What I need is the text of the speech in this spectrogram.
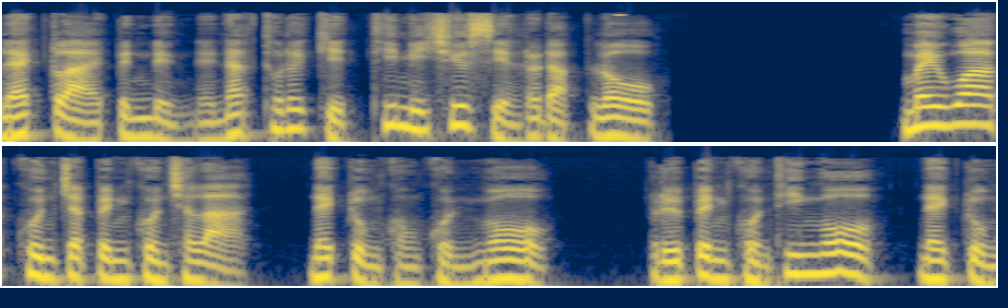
และกลายเป็นหนึ่งในนักธุรกิจที่มีชื่อเสียงระดับโลก ไม่ว่าคุณจะเป็นคนฉลาดในกลุ่มของคนโง่ หรือเป็นคนที่โง่ในกลุ่ม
